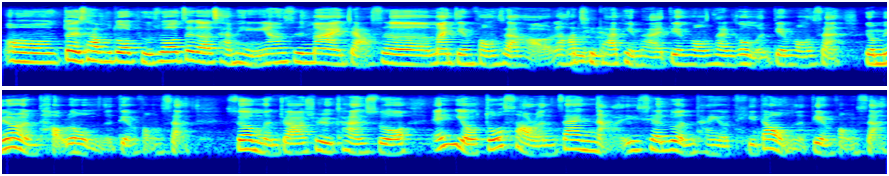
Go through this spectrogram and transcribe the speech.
哦，对，差不多。比如说这个产品一样是卖，假设卖电风扇好了，然后其他品牌电风扇跟我们电风扇有没有人讨论我们的电风扇？所以我们就要去看说，哎，有多少人在哪一些论坛有提到我们的电风扇？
